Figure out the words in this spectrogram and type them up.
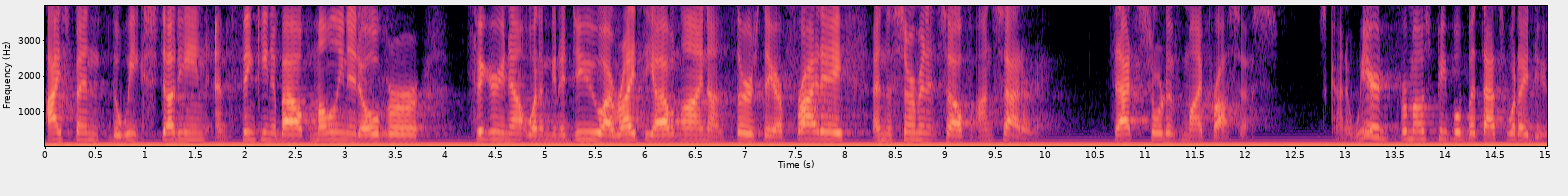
I spend the week studying and thinking about, mulling it over, figuring out what I'm going to do. I write the outline on Thursday or Friday, and the sermon itself on Saturday. That's sort of my process. It's kind of weird for most people, but that's what I do.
